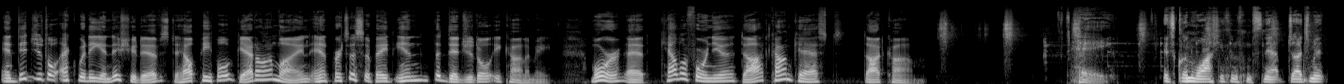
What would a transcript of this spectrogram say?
and digital equity initiatives to help people get online and participate in the digital economy. More at california.comcast.com. Hey, it's Glynn Washington from Snap Judgment.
